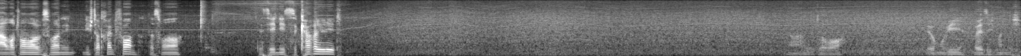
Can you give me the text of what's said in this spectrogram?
Ah, warten wir mal, bis wir in die Stadt reinfahren, dass wir, dass die nächste Karre lädt. Aber irgendwie weiß ich man nicht.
